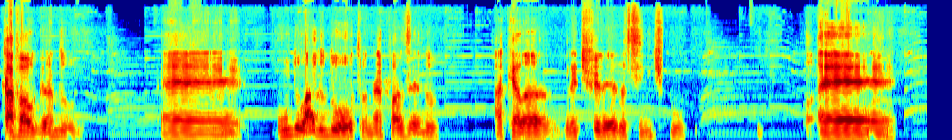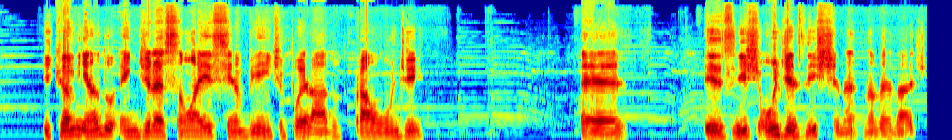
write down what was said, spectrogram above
cavalgando é, um do lado do outro, né? Fazendo aquela grande fileira, assim, tipo. É, e caminhando em direção a esse ambiente empoeirado para onde é, existe, onde existe, né? Na verdade,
